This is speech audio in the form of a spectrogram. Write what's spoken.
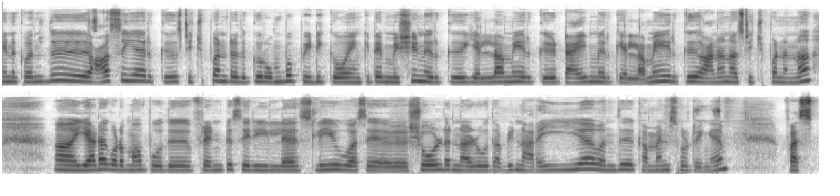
எனக்கு வந்து ஆசையாக இருக்குது ஸ்டிச் பண்ணுறதுக்கு ரொம்ப பிடிக்கும். என்கிட்ட மிஷின் இருக்குது எல்லாமே இருக்குது டைம் இருக்குது எல்லாமே இருக்குது ஆனால் நான் ஸ்டிச் பண்ணேன்னா எடை குடமாக போகுது ஃப்ரண்ட்டு சரியில்லை ஸ்லீவ் வாச ஷோல்டர் நழுவுது அப்படின்னு நிறைய வந்து கமெண்ட் சொல்கிறீங்க ஃபஸ்ட்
